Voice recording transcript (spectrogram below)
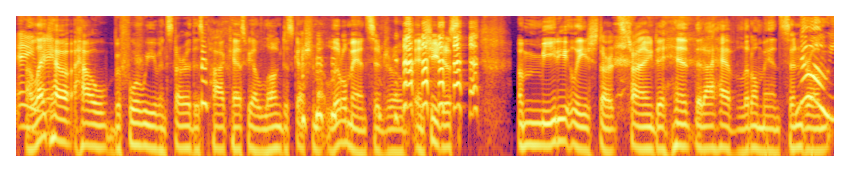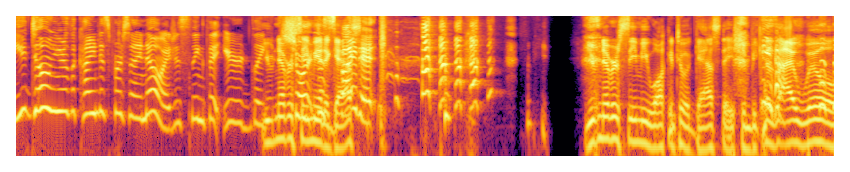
I like how how before we even started this podcast, we had a long discussion about little man syndrome, and she just immediately starts trying to hint that I have little man syndrome. No, you don't. You're the kindest person I know. I just think that you're like You've never seen me at a gas- it. You've never seen me walk into a gas station because I will,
